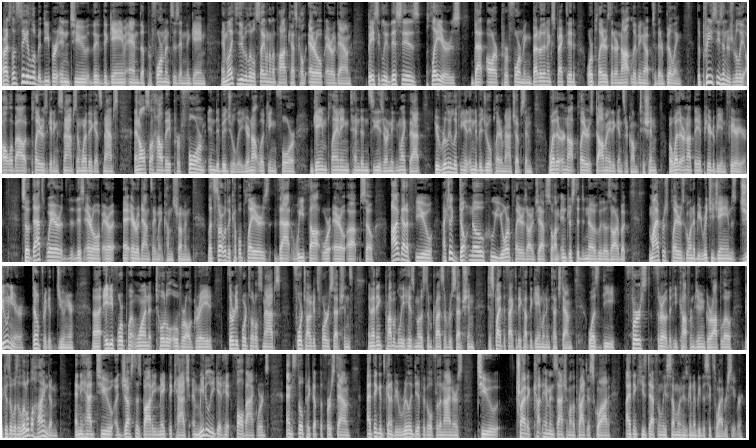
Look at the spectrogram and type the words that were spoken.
All right, so let's dig a little bit deeper into the, the game and the performances in the game. And we like to do a little segment on the podcast called Arrow Up, Arrow Down. Basically, this is players that are performing better than expected or players that are not living up to their billing. The preseason is really all about players getting snaps and where they get snaps, and also how they perform individually. You're not looking for game planning tendencies or anything like that. You're really looking at individual player matchups and whether or not players dominate against their competition or whether or not they appear to be inferior. So that's where th- this arrow up, arrow, arrow down segment comes from. And let's start with a couple players that we thought were arrow up. So I've got a few. I actually don't know who your players are, Jeff, so I'm interested to know who those are. But my first player is going to be Richie James Jr. Don't forget the junior. Uh, 84.1 total overall grade, 34 total snaps, four targets, four receptions. And I think probably his most impressive reception, despite the fact that he caught the game winning touchdown, was the first throw that he caught from Jimmy Garoppolo because it was a little behind him and he had to adjust his body, make the catch, immediately get hit, fall backwards, and still picked up the first down. I think it's going to be really difficult for the Niners to try to cut him and stash him on the practice squad I think he's definitely someone who's going to be the sixth wide receiver.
